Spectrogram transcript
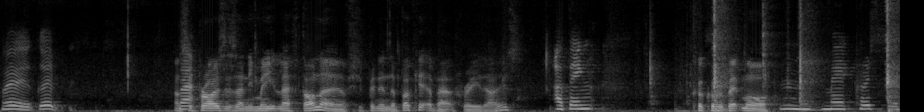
Very good. I'm but surprised there's any meat left on her. She's been in the bucket about three days. I think Cook her a bit more. mm, make crispy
